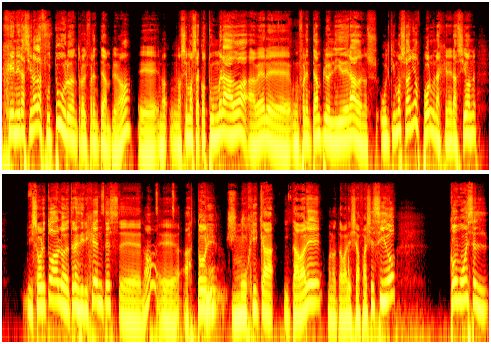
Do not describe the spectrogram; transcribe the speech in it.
generacional a futuro dentro del Frente Amplio, ¿no? Eh, nos hemos acostumbrado a, ver eh, un Frente Amplio liderado en los últimos años por una generación, y sobre todo hablo de tres dirigentes, eh, ¿no? Astori, Mujica y Tabaré, bueno, Tabaré ya fallecido. ¿Cómo es el,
